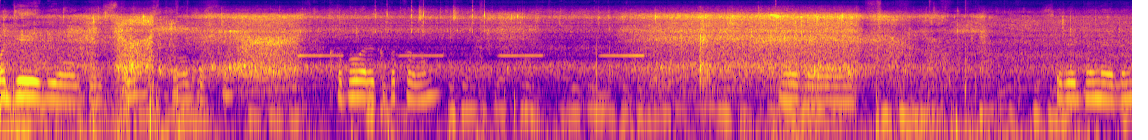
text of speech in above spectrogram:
O değil. Yolcusu. Kapıları kapatalım. Evet. Şöyle dönelim.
